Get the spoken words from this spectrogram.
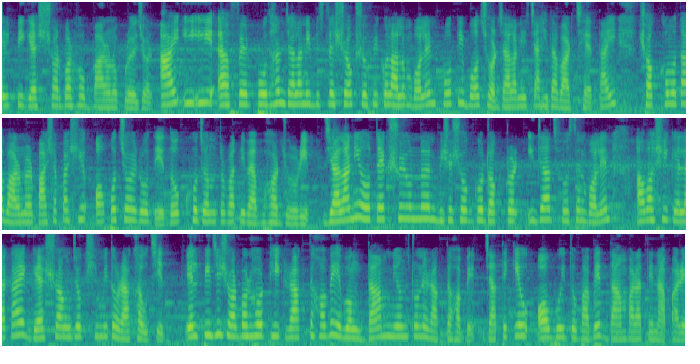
এলপি গ্যাস সরবরাহ বাড়ানো প্রয়োজন। আইইএফ এর প্রধান জ্বালানি বিশ্লেষক শফিকুল আলম বলেন, প্রতি বছর জ্বালানির চাহিদা বাড়ছে, তাই সক্ষমতা বাড়ানোর পাশাপাশি অপচয় রোধে দক্ষ যন্ত্রপাতি ব্যবহার জরুরি। জ্বালানি ও টেকসই উন্নয়ন বিশেষজ্ঞ ডক্টর ইজাজ হোসেন বলেন, আবাসিক এলাকায় গ্যাস সংযোগ সীমিত রাখা উচিত। এলপিজি সরবরাহ ঠিক রাখতে হবে এবং দাম নিয়ন্ত্রণে রাখতে হবে, যাতে কেউ অবৈধভাবে দাম বাড়াতে না পারে।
